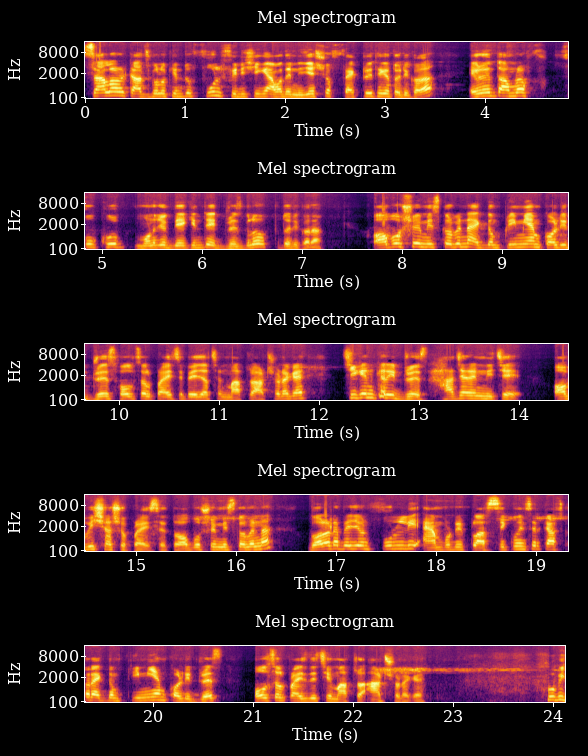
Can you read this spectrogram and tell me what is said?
সালোয়ার কাজগুলো কিন্তু ফুল ফিনিশিং এ আমাদের নিজস্ব ফ্যাক্টরি থেকে তৈরি করা। এগুলো কিন্তু আমরা খুব মনোযোগ দিয়ে কিন্তু এই ড্রেসগুলো তৈরি করা। অবশ্যই মিস করবেন না, একদম প্রিমিয়াম কোয়ালিটির ড্রেস হোলসেল প্রাইসে পেয়ে যাচ্ছেন মাত্র আটশো টাকায়। চিকেন কারি ড্রেস হাজারের নিচে, অবিশ্বাস্য প্রাইসে তো অবশ্যই মিস করবেন না। গলাটা পেয়ে যাবেন ফুললি এমব্রয়ডারি প্লাস সিকোয়েন্সের কাজ করা, একদম প্রিমিয়াম কোয়ালিটির ড্রেস হোলসেল প্রাইস দিচ্ছি মাত্র আটশো টাকায়। খুবই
